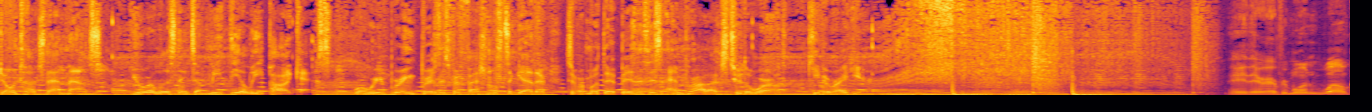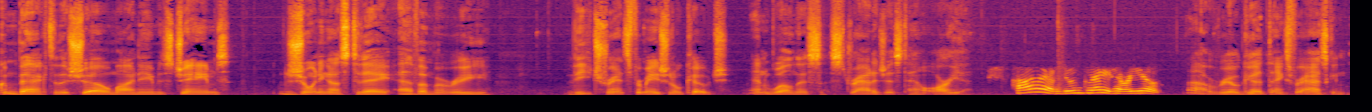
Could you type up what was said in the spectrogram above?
Don't touch that mouse. You are listening to Meet the Elite Podcast, where we bring business professionals together to promote their businesses and products to the world. Keep it right here. Hey there, everyone. Welcome back to the show. My name is James. Joining us today, Eva Marie, the transformational coach and wellness strategist. How are you? Hi, I'm doing great. How are you? Oh, real good. Thanks for asking.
